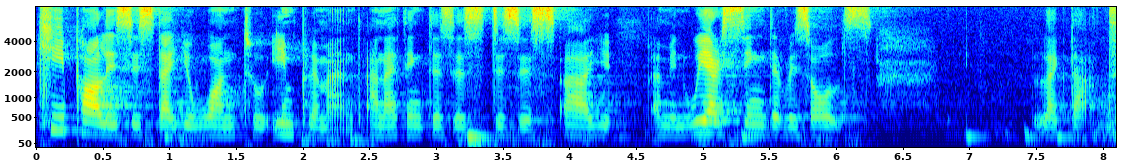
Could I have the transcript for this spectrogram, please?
key policies that you want to implement. And I think this is, this is uh, I mean, we are seeing the results like that.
